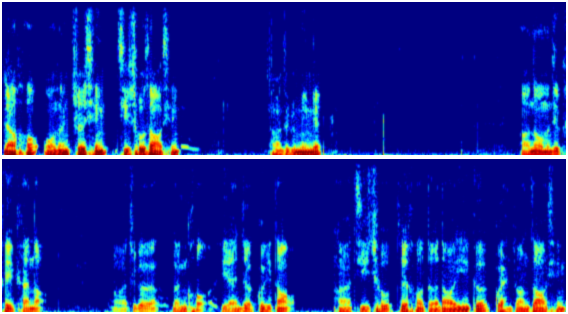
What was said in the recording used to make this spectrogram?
然后我们执行挤出造型啊这个命令。啊，那我们就可以看到啊这个轮廓沿着轨道。啊，挤出最后得到一个管状造型。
